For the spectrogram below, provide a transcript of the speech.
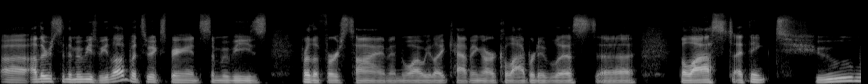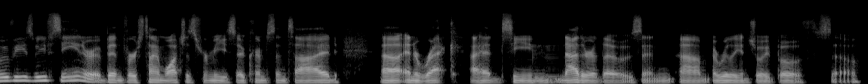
uh, others to the movies we love, but to experience some movies for the first time, and why we like having our collaborative list. Uh, the last, I think, two movies we've seen or have been first time watches for me. So Crimson Tide uh, and a Rec. I had seen mm-hmm. neither of those, and um, I really enjoyed both. So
